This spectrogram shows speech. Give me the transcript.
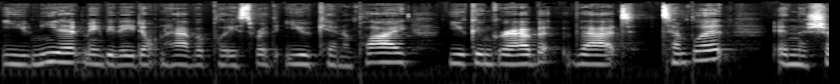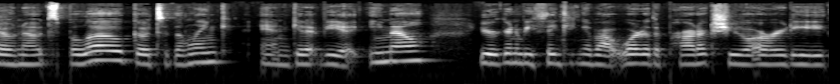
you need it. Maybe they don't have a place where you can apply. You can grab that template in the show notes below, go to the link and get it via email. You're going to be thinking about what are the products you already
